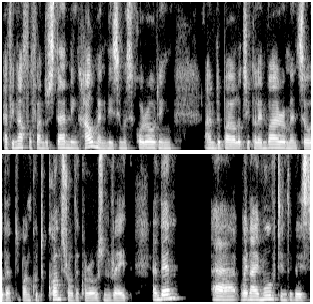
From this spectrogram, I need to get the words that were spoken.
have enough of understanding how magnesium is corroding under biological environment so that one could control the corrosion rate. And then uh, when I moved into this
